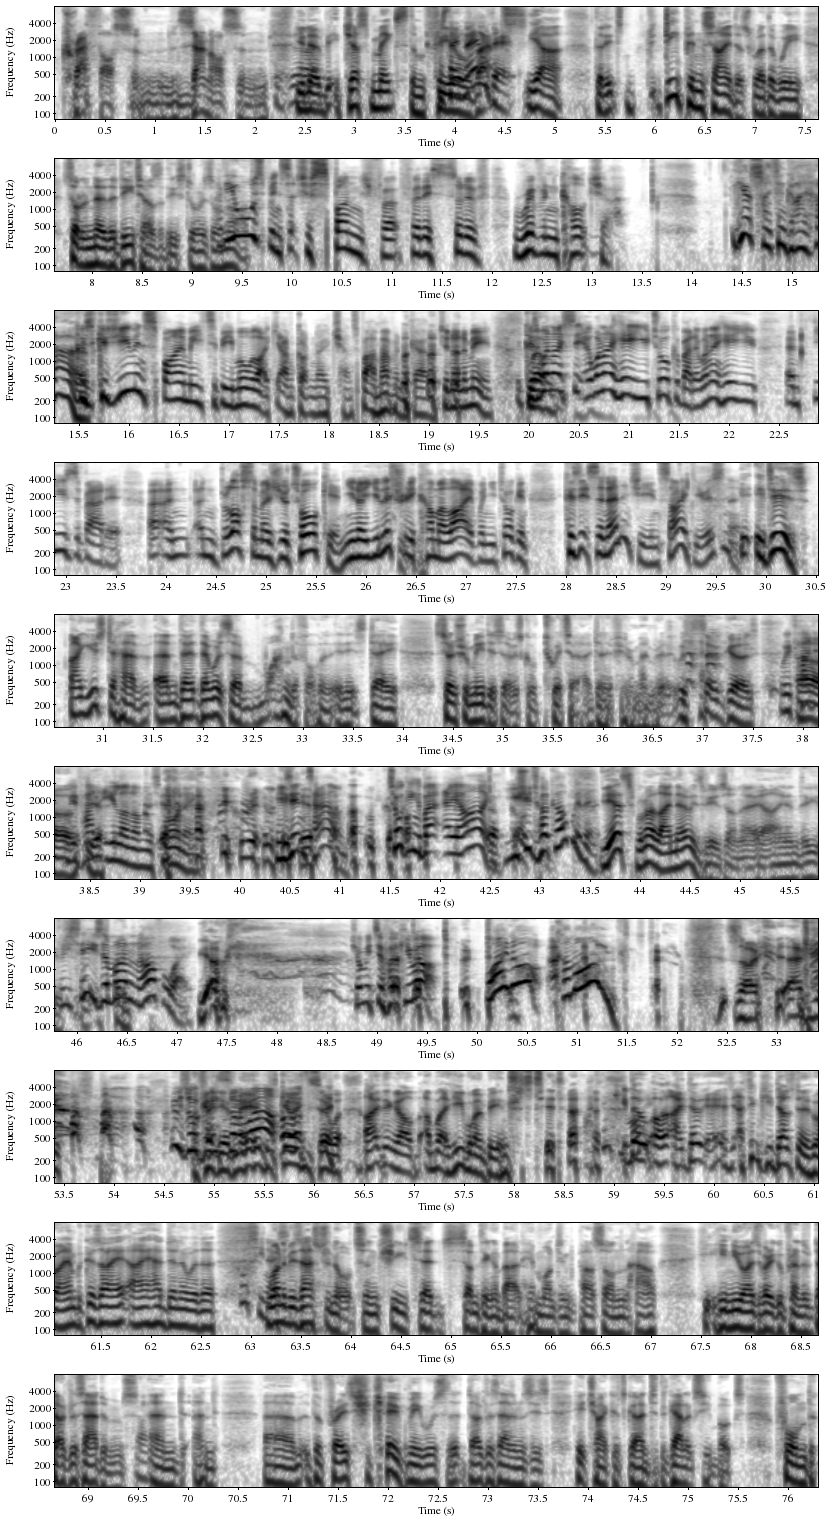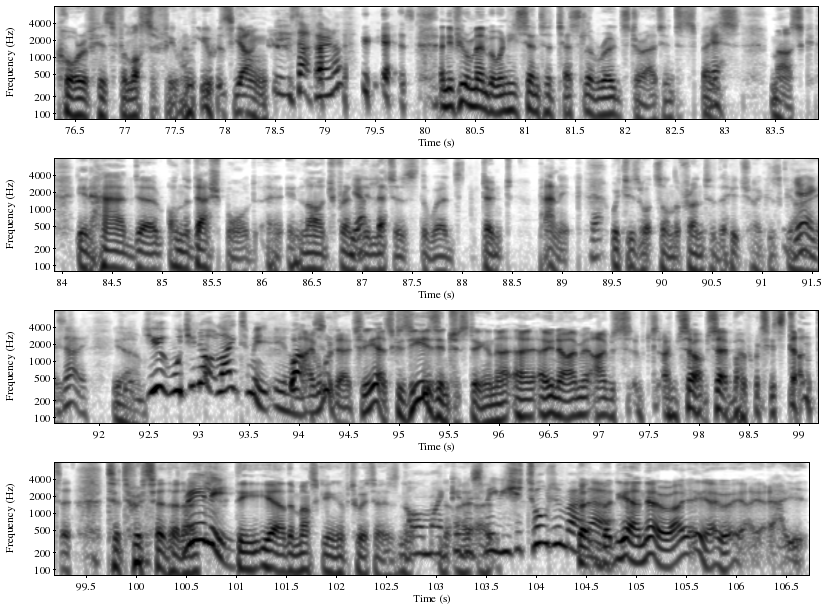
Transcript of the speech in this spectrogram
Kratos and Thanos, and you know, it just makes them feel that, it. yeah, that it's deep inside us, whether we sort of know the details of these stories or Have not. Have you always been such a sponge for, for this sort of riven culture? Yes, I think I have. Because you inspire me to be more like I've got no chance, but I'm having a go. Do you know what I mean? Because when I see when I hear you talk about it, when I hear you enthuse about it uh, and and blossom as you're talking, you know, you literally come alive when you're talking because it's an energy inside you, isn't it? It, it is. I used to have. Um, there, there was a wonderful in its day social media service called Twitter. I don't know if you remember it. It was so good. We've had Oh, we've had yeah. Elon on this morning. You really? He's in town talking about AI. You should hook up with him. Yes, well, I know his views on AI, and he's, He's, he's a mile and a half away. Yeah, Do you want me to hook you up? Why not? Come on. sorry. Um, It was all going so me, well. it was going so well. I think I'll. Well, he won't be interested. I think he might. uh, I don't. I think he does know who I am because I, I had dinner with a knows one of his astronauts, and she said something about him wanting to pass on how he, he knew I was a very good friend of Douglas Adams, and and. Um, the phrase she gave me was that Douglas Adams's Hitchhiker's Guide to the Galaxy books formed the core of his philosophy when he was young. Is that fair enough? yes. And if you remember, when he sent a Tesla Roadster out into space, Musk, it had uh, on the dashboard uh, in large friendly Yeah. letters the words "Don't panic," Yeah. which is what's on the front of the Hitchhiker's Guide. Yeah, exactly. Yeah. You, would you not like to meet Elon Well, I would actually, yes, because he is interesting, and uh, uh, you know, I'm I'm I'm so upset by what he's done to, to Twitter that I- Really? the yeah the musking of Twitter is not. Oh my no, goodness I- me! You should talk to him about but that. but yeah, no, I you know I, I, I,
